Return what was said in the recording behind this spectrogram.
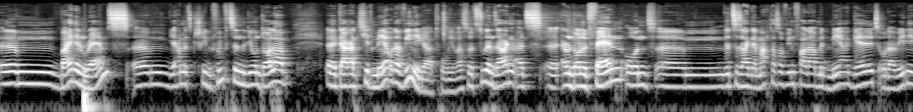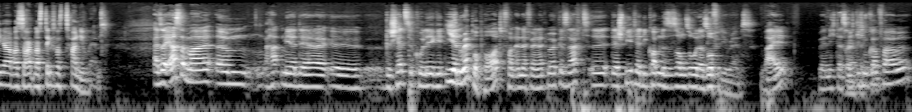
ähm, bei den Rams. Ähm, wir haben jetzt geschrieben 15 Millionen Dollar. Äh, garantiert mehr oder weniger, Tobi? Was würdest du denn sagen als äh, Aaron Donald-Fan? Und ähm, würdest du sagen, der macht das auf jeden Fall da mit mehr Geld oder weniger? Was, was denkst du, was zahlen die Rams? Also erst einmal ähm, hat mir der äh, geschätzte Kollege Ian Rappaport von NFL Network gesagt, äh, der spielt ja die kommende Saison so oder so für die Rams. Weil, wenn ich das richtig im Kopf habe,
